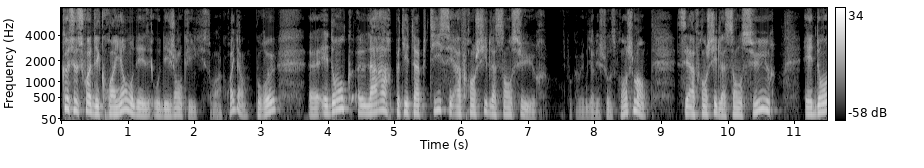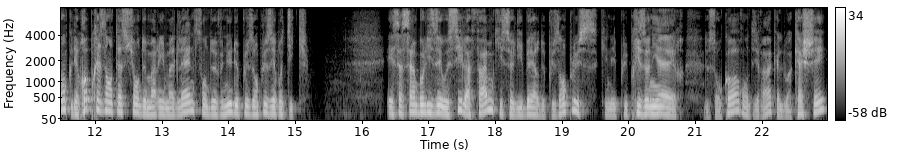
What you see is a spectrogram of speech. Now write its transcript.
que ce soit des croyants ou des, ou des gens qui, sont incroyants pour eux. Et donc, l'art, petit à petit, s'est affranchi de la censure. Faut quand même dire les choses franchement. C'est affranchi de la censure. Et donc, les représentations de Marie-Madeleine sont devenues de plus en plus érotiques. Et ça symbolisait aussi la femme qui se libère de plus en plus, qui n'est plus prisonnière de son corps, on dira, qu'elle doit cacher.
